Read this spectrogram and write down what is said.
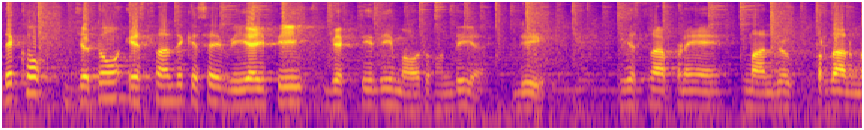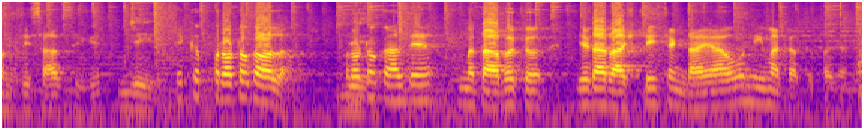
ਦੇਖੋ ਜਦੋਂ ਇਸ ਤਰ੍ਹਾਂ ਦੇ ਕਿਸੇ ਵੀਆਈਪੀ ਵਿਅਕਤੀ ਦੀ ਮੌਤ ਹੁੰਦੀ ਹੈ ਜੀ। ਜਿਸ ਤਰ੍ਹਾਂ ਆਪਣੇ ਮਾਨਯੋਗ ਪ੍ਰਧਾਨ ਮੰਤਰੀ ਸਾਹਿਬ ਸੀਗੇ ਜੀ। ਇੱਕ ਪ੍ਰੋਟੋਕਾਲ ਆ। ਪ੍ਰੋਟੋਕਾਲ ਦੇ ਮੁਤਾਬਕ ਜਿਹੜਾ ਰਾਸ਼ਟਰੀ ਝੰਡਾ ਆ ਉਹ ਨੀਵਾ ਕਰ ਦਿੱਤਾ ਜਾਂਦਾ।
